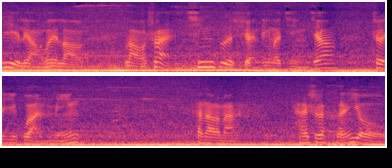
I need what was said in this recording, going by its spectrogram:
毅两位老老帅亲自选定了锦江这一馆名，看到了吗？还是很有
